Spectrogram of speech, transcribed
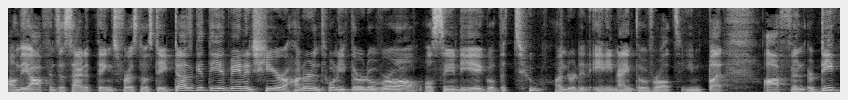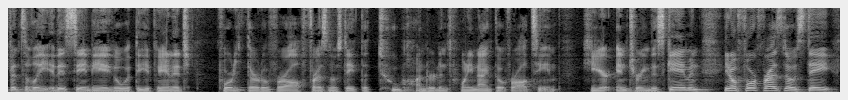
On the offensive side of things, Fresno State does get the advantage here, 123rd overall, while San Diego, the 289th overall team. But often or defensively, it is San Diego with the advantage. 43rd overall, Fresno State, the 229th overall team here entering this game. And, you know, for Fresno State,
